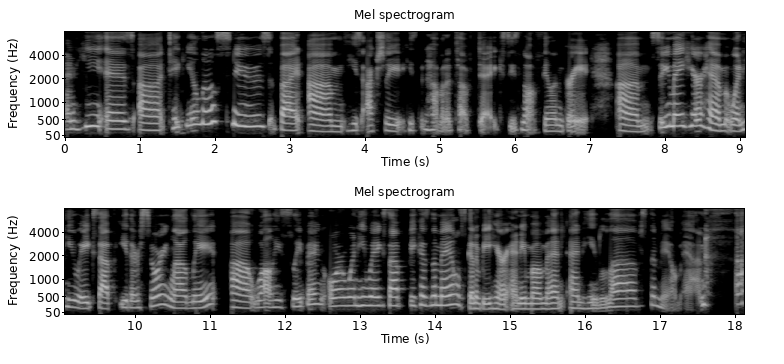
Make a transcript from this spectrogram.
and he is uh, taking a little snooze, but um, he's actually he's been having a tough day because he's not feeling great. Um, so you may hear him when he wakes up, either snoring loudly uh, while he's sleeping, or when he wakes up because the mail's going to be here any moment, and he loves the mailman.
